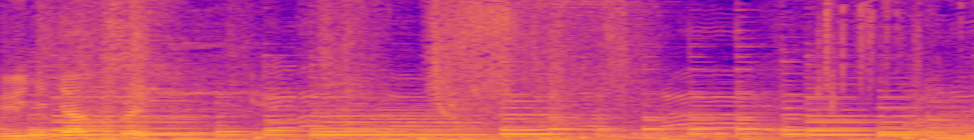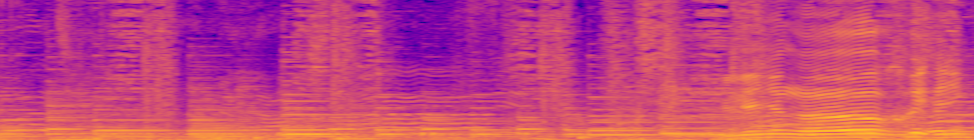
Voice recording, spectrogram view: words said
Dirinya jago guys Pilihannya ngeri anjing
